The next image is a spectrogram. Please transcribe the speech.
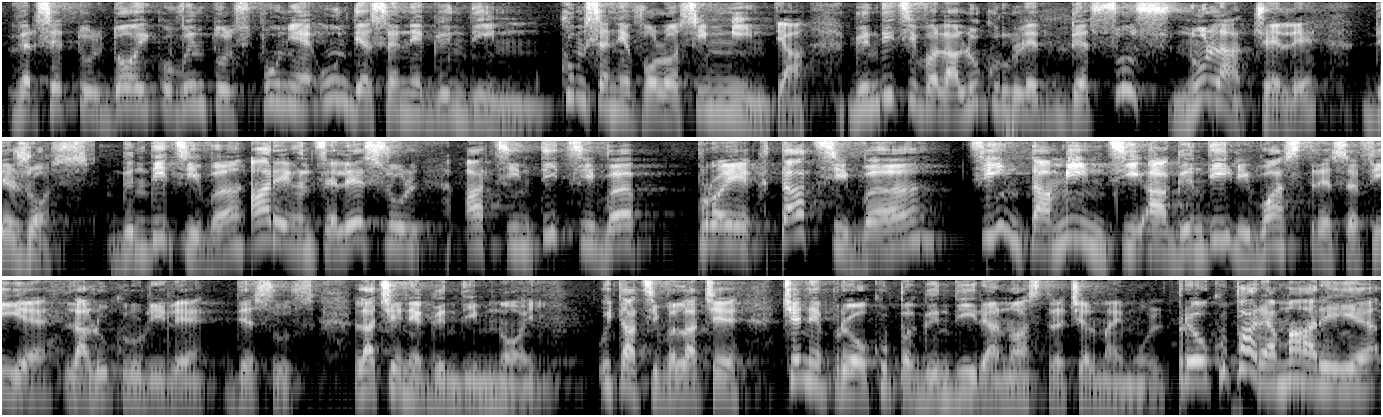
versetul 2, cuvântul spune unde să ne gândim, cum să ne folosim mintea. Gândiți-vă la lucrurile de sus, nu la cele de jos. Gândiți-vă, are înțelesul, ațintiți-vă, proiectați-vă ținta minții a gândirii voastre să fie la lucrurile de sus. La ce ne gândim noi? Uitați-vă la ce, ce ne preocupă gândirea noastră cel mai mult. Preocuparea mare e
